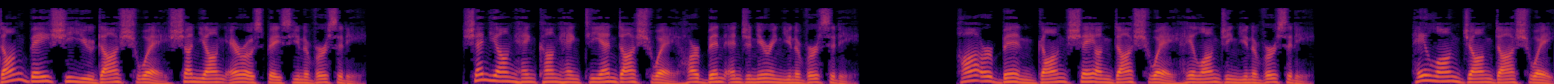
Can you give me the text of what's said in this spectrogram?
Dongbei Shiyu Da Shui Shenyang Aerospace University. Shenyang Hangkonghang Tian Da Shui Harbin Engineering University. Ha Er Bin Gong Sheung Da Shui Heilongjiang University. Heilongjiang Da Shui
